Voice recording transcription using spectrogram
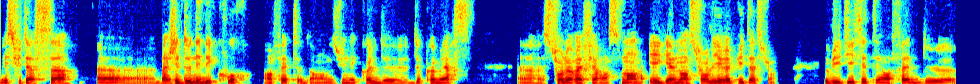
et, suite à ça, euh, bah, j'ai donné des cours en fait dans une école de, de commerce euh, sur le référencement et également sur l'e-réputation. L'objectif c'était en fait de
